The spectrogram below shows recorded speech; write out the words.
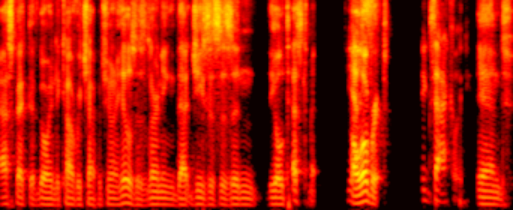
aspect of going to Calvary Chapel Chino Hills is learning that Jesus is in the Old Testament Yes, all over it. Exactly. And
